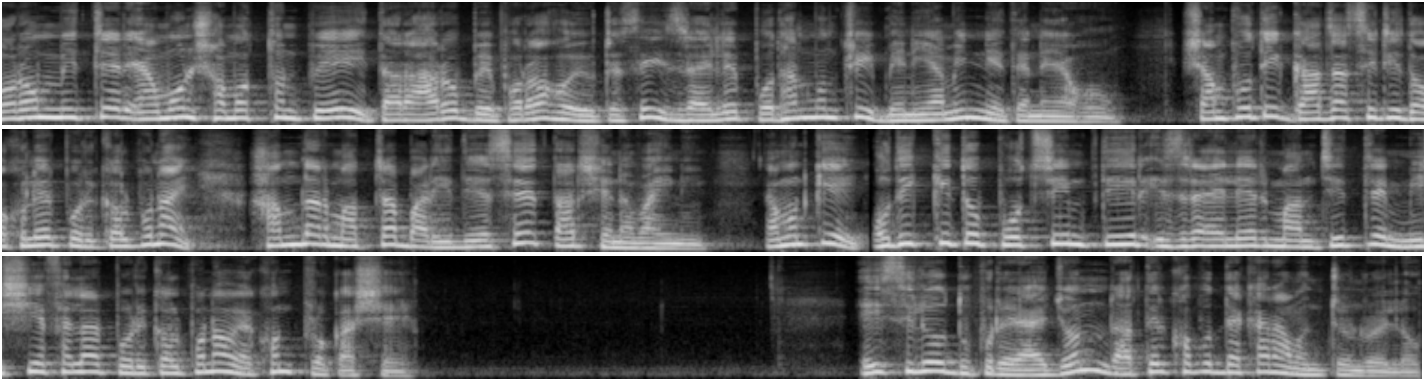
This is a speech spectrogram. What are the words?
গরম মিত্রের এমন সমর্থন পেয়েই তারা আরও বেপরোয়া হয়ে উঠেছে ইসরায়েলের প্রধানমন্ত্রী বেনিয়ামিন নেতানিয়াহু। সাম্প্রতিক গাজা সিটি দখলের পরিকল্পনায় হামলার মাত্রা বাড়িয়ে দিয়েছে তার সেনাবাহিনী। এমনকি অধিকৃত পশ্চিম তীর ইসরায়েলের মানচিত্রে মিশিয়ে ফেলার পরিকল্পনাও এখন প্রকাশ্যে। এই ছিল দুপুরের আয়োজন। রাতের খবর দেখার আমন্ত্রণ রইল।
